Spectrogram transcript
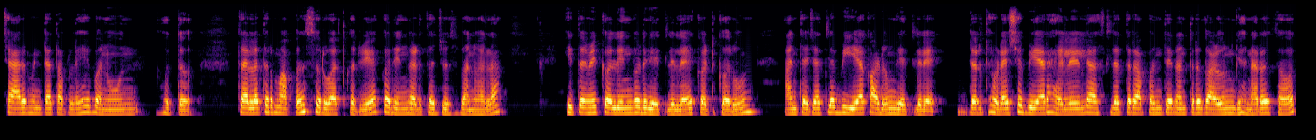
चार मिनटात आपलं हे बनवून होतं. चला तर मग आपण सुरुवात करूया कलिंगडचा ज्यूस बनवायला. इथं मी कलिंगड घेतलेलं आहे कट करून. आणि त्याच्यातल्या बिया काढून घेतलेल्या आहेत. जर थोड्याशा बिया राहिलेल्या असल्या तर आपण ते नंतर गाळून घेणारच आहोत.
